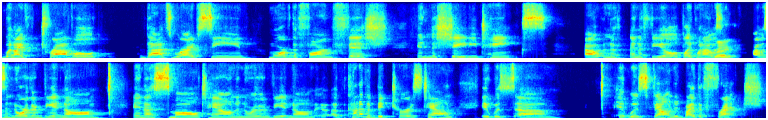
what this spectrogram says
when I've traveled, that's where I've seen more of the farm fish in the shady tanks out in a, in a field. Like when I was right. in, I was in northern Vietnam in a small town in northern Vietnam, a, kind of a big tourist town. It was um, it was founded by the French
